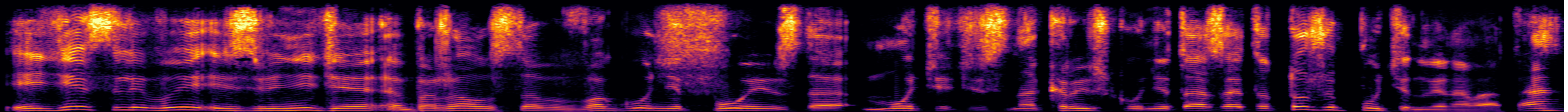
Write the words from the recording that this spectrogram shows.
И если вы, извините, пожалуйста, в вагоне поезда мочитесь на крышку унитаза, это тоже Путин виноват, а?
